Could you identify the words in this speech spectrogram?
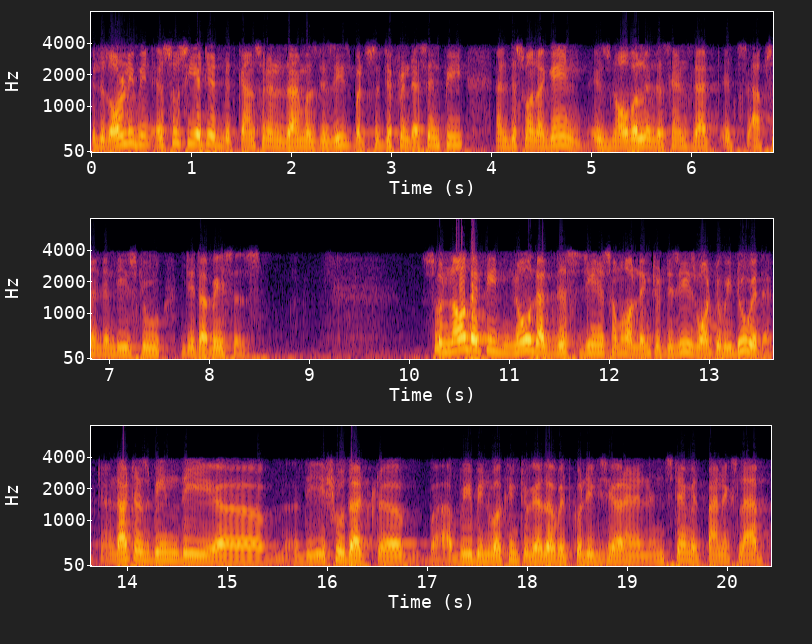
It has already been associated with cancer and Alzheimer's disease, but it's a different SNP, and this one again is novel in the sense that it's absent in these two databases. So now that we know that this gene is somehow linked to disease, what do we do with it? And that has been the, uh, the issue that uh, we've been working together with colleagues here and INSTEM with Panicker's Lab,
